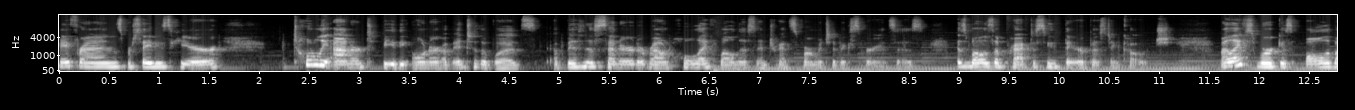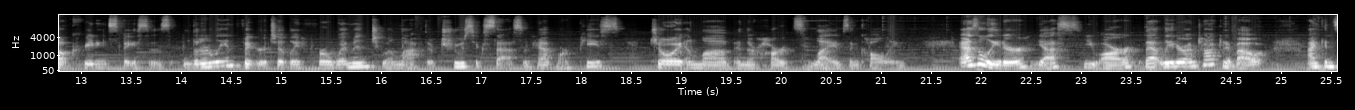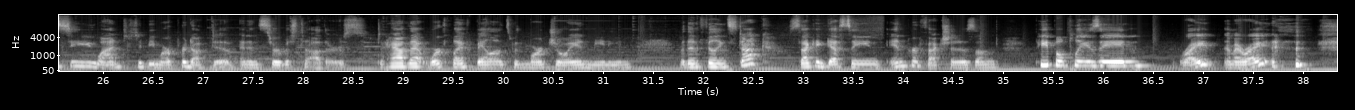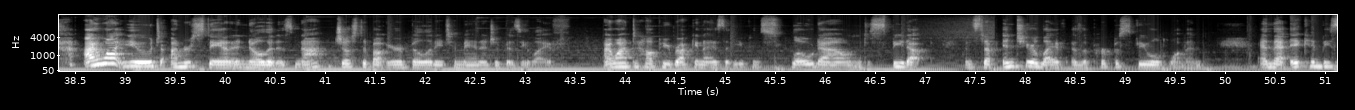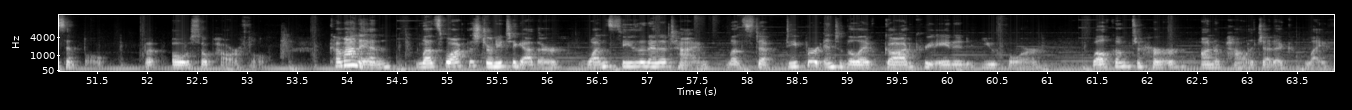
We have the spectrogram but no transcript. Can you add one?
Hey friends, Mercedes here. Totally honored to be the owner of Into the Woods, a business centered around whole life wellness and transformative experiences, as well as a practicing therapist and coach. My life's work is all about creating spaces, literally and figuratively, for women to unlock their true success and have more peace, joy, and love in their hearts, lives, and calling. As a leader, yes, you are that leader I'm talking about. I can see you want to be more productive and in service to others, to have that work life balance with more joy and meaning, but then feeling stuck, second guessing, imperfectionism, people pleasing, right? Am I right? I want you to understand and know that it's not just about your ability to manage a busy life. I want to help you recognize that you can slow down to speed up and step into your life as a purpose fueled woman, and that it can be simple, but oh so powerful. Come on in. Let's walk this journey together, one season at a time. Let's step deeper into the life God created you for. Welcome to her unapologetic life.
